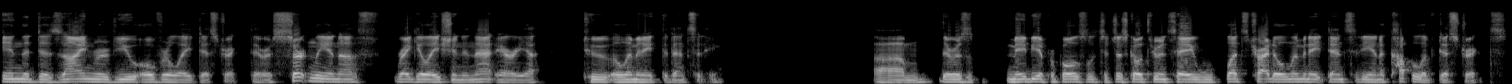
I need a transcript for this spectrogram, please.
in the design review overlay district. There is certainly enough regulation in that area to eliminate the density. Um, there was maybe a proposal to just go through and say, let's try to eliminate density in a couple of districts.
